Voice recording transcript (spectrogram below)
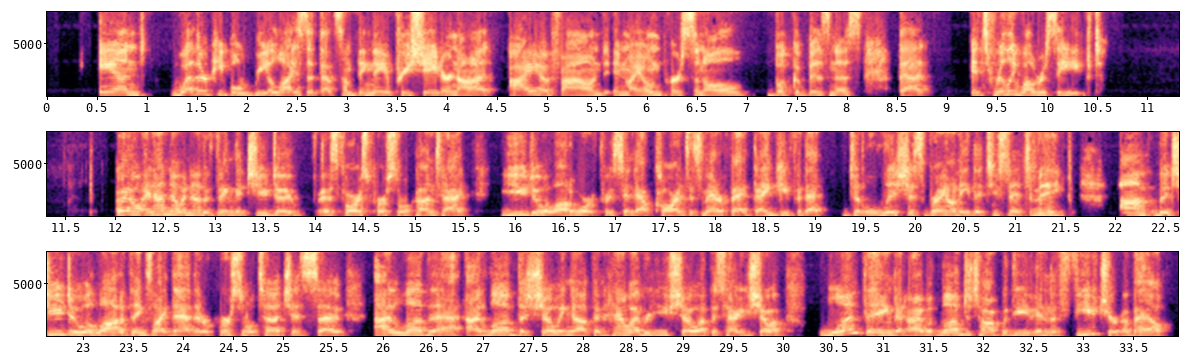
and whether people realize that that's something they appreciate or not, I have found in my own personal book of business that it's really well received. Well, and I know another thing that you do as far as personal contact, you do a lot of work through send out cards. As a matter of fact, thank you for that delicious brownie that you sent to me. um, but you do a lot of things like that that are personal touches. So I love that. I love the showing up, and however you show up is how you show up. One thing that I would love to talk with you in the future about,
